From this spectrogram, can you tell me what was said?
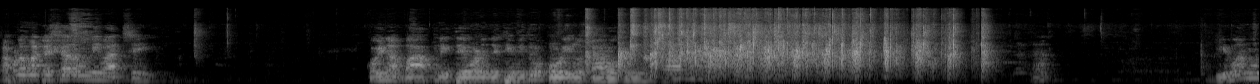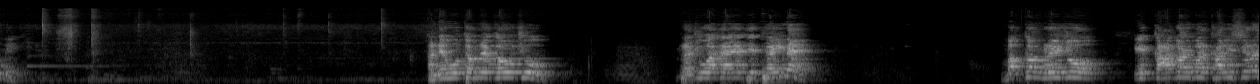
આપણા માટે શરમની વાત છે. કોઈના બાપની તેવડ નથી મિત્રો, કોળીનો ચારો કરી હા? નહીં. અને હું તમને કહું છું રજૂઆત અહીંયાથી થઈ ને મક્કમ રેજો એક કાગળ પર ખાલી છે ને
